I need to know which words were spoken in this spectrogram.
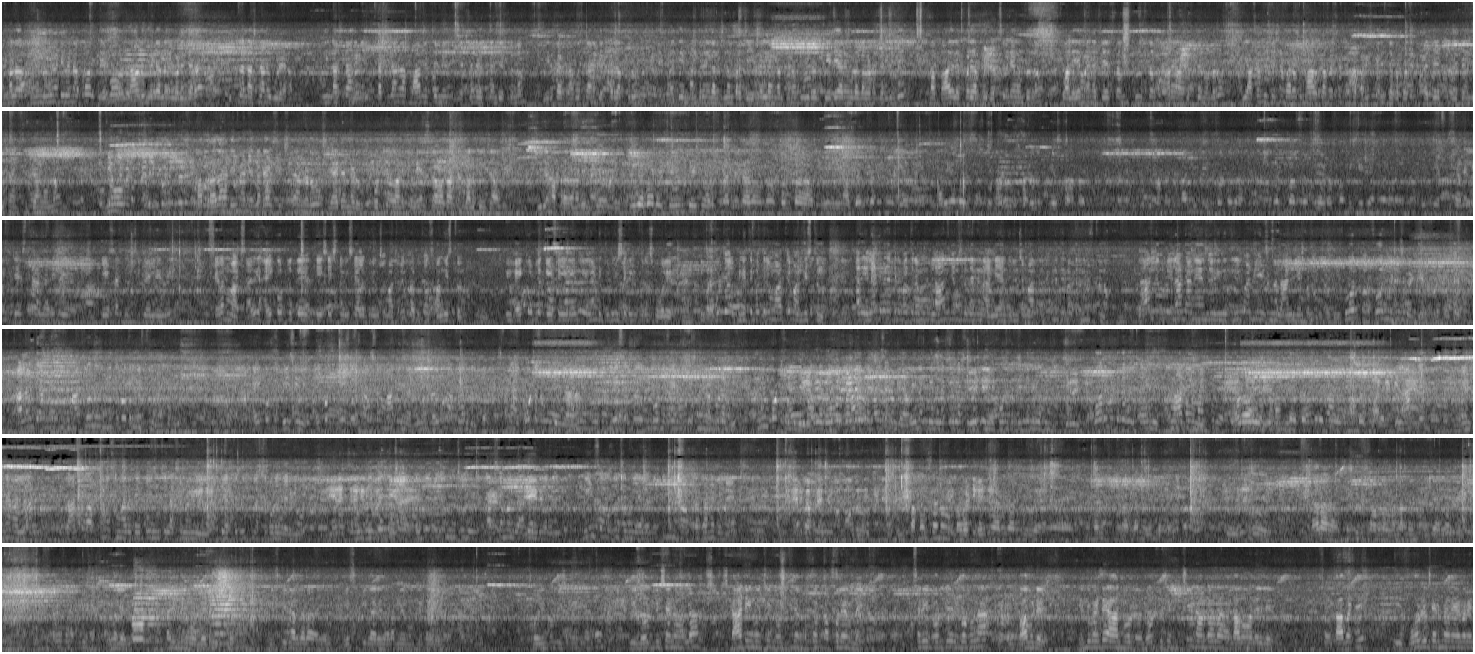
మళ్ళీ నేను ఈవెంట్ పోయినప్పుడు ఎబో నాలుగు మీటర్లను ఇవ్వడం జర ఇట్లా నష్టానికి గురైనాం. ఈ నష్టానికి ఖచ్చితంగా మా నుంచి మేము నిరసన వ్యక్తం చేస్తున్నాం. వీరిపై ప్రభుత్వానికి ఎప్పటికప్పుడు ప్రతి మంత్రిని కలిసినాం ప్రతి ఎమ్మెల్యేని కలిసినాం. ఈరోజు కేటీఆర్ని కూడా కలవడం జరిగింది. మా బాధలు ఎప్పటికప్పుడు చెప్తూనే ఉంటున్నాం. వాళ్ళు ఏమైనా చేస్తాం చూస్తాం అని ఆ చెప్తూనే ఉన్నారు. ఈ అసెంబ్లీ సెషన్ వరకు మా సమస్యను పరిష్కరించకపోతే పెద్ద ఎత్తున యుద్ధం చేసడానికి సిద్ధంగా ఉన్నాం. మేము మా ప్రధాన డిమాండ్ ఏంటంటే సిక్స్ హండ్రెడ్ ఎయిట్ హండ్రెడ్ కొట్టిన వారికి మెయిన్స్ అవకాశం కల్పించాలి. ఇదే మా ప్రధాన డిమాండ్. చేసిన మధ్యకాలంలో కొంత మీ అభ్యర్థులను పరిగణలో తీసుకున్నారు సడలు చేస్తా ఉన్నారు మళ్ళీ మీరు కొత్తగా పత్రం మళ్ళీ సడలింపు చేస్తా అన్నది కేసీఆర్ దృష్టికి వెళ్ళింది. Seven marks. అది హైకోర్టులో కేసు చేసిన విషయాల గురించి మాత్రమే ప్రభుత్వం స్పందిస్తుంది. మేము హైకోర్టులో కేసు వేయలేదు ఎలాంటి జ్యుడిషియరీ గురించి పోలేదు. మేము ప్రభుత్వం వినతి పత్రం మాత్రమే అందిస్తున్నాం. అది ఎలాంటి వినతి పత్రం లాంగ్ జంప్లో జరిగిన అన్యాయం గురించి మాత్రమే వినతి పత్రం ఇస్తున్నాం. లాంగ్ జంప్లో ఎలాంటి అన్యాయం జరిగింది? త్రీ పాయింట్ ఎయిట్ ఉన్న లాంగ్ జంప్ను ఫోర్ ఫోర్ మీటర్స్ పెట్టారు. అలాంటి అన్యాయం మాత్రం వినతి పత్రం ఇస్తున్నాం. హైకోర్టులో కేసు వేయలేదు హైకోర్టు కేసు వేసిన అవసరం మాకేందండి నేను చదువుకున్న అభ్యర్థులు. నేను ఆ కోర్టు చదువు తిరిగాను కోర్టు తిరుగుతుంది గవర్నమెంట్ టైం మా పెంచడం వల్ల రాష్ట్ర వ్యాప్తంగా సుమారు డెబ్బై నుంచి లక్ష మంది అభ్యర్థులు నష్టపోవడం జరిగింది. డెబ్బై వేల నుంచి లక్ష మంది అభ్యర్థులకు మెయిన్స్ అవకాశం ఇవ్వాలని చెప్పి ప్రధాన డిమాండ్ ఈ సమస్యను మరి కేసీఆర్ గారికి విన్నవించుకున్నారు కానీ ఏం లేదు ఇప్పుడు చాలా సెక్యూరిటీ ప్రాబ్లం వల్ల మేము కేసీఆర్ గారికి ఇవ్వలేదు. కానీ మేము లెటర్ ఇచ్చాం. ఎస్పీ గారి ద్వారా ఏసీపీ గారి ద్వారా మేము లెటర్ ఇవ్వడం సో ఇన్ఫర్మేషన్ ఏంటంటే ఈ నోటిఫికేషన్ వల్ల స్టార్టింగ్ నుంచి నోటిఫికేషన్ మొత్తం తప్పులే ఉన్నాయి. అసలు ఈ నోటిఫికేషన్ ఇవ్వకుండా బాగుండేది. ఎందుకంటే ఆ నోటిఫికేషన్ ఇచ్చి దాంట్లో లాభం అనేది లేదు. సో కాబట్టి ఈ బోర్డు చైర్మన్ ఎవరైతే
